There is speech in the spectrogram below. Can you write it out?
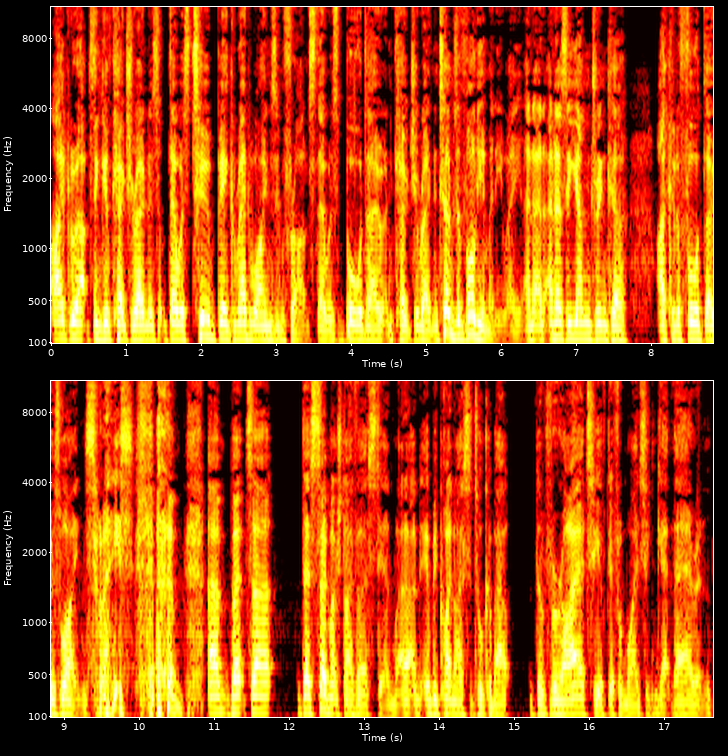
I grew up thinking of Côtes du Rhône as there was two big red wines in France. There was Bordeaux and Côtes du Rhône, in terms of volume anyway. And, and, and as a young drinker, I could afford those wines, right? um, um, but uh, there's so much diversity, and uh, it'd be quite nice to talk about the variety of different wines you can get there and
